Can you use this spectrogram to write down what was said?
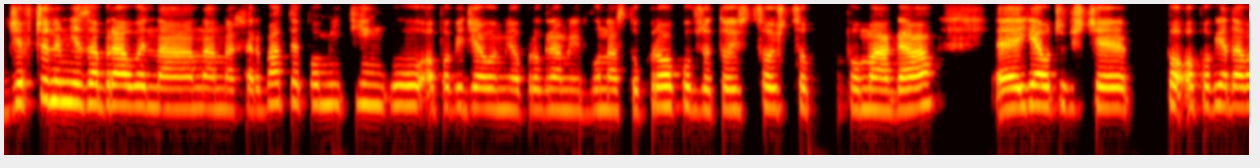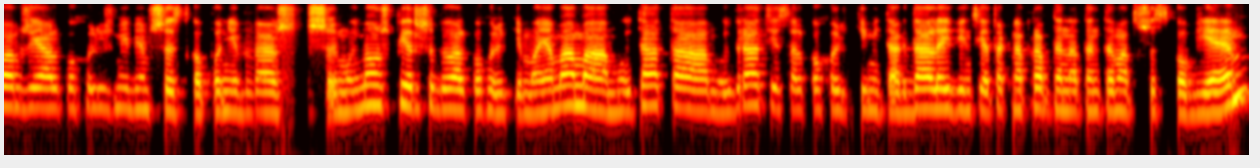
Dziewczyny mnie zabrały na, na, na herbatę po meetingu, opowiedziały mi o programie 12 kroków, że to jest coś, co pomaga. E, Ja oczywiście poopowiadałam, że ja o alkoholizmie wiem wszystko, ponieważ mój mąż pierwszy był alkoholikiem, moja mama, mój tata, mój brat jest alkoholikiem i tak dalej, więc ja tak naprawdę na ten temat wszystko wiem.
